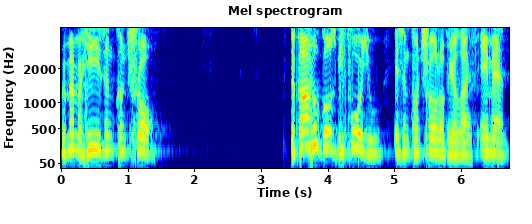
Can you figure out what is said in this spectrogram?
Remember, He's in control. The God who goes before you is in control of your life. Amen.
